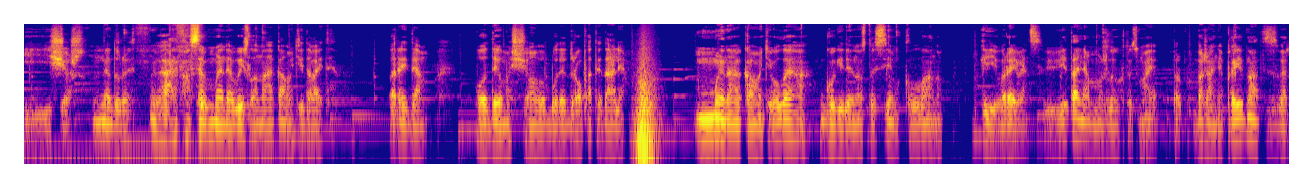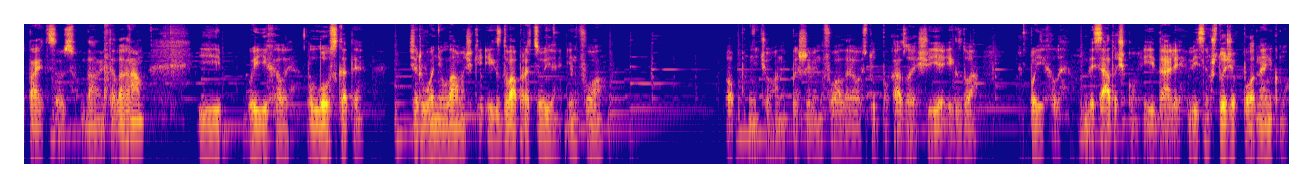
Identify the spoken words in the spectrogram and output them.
І що ж, не дуже гарно все в мене вийшло на аккаунті. Давайте перейдемо. Подивимося, що буде дропати далі. Ми на аккаунті Олега, Гогі97, клану Київ Рейвенс. Вітання, можливо, хтось має бажання приєднатися, звертайтеся ось в даний телеграм. І поїхали лускати червоні ламочки. X2 працює, інфо. Топ, нічого не пише в інфо, але ось тут показує, що є X2. Поїхали. Десяточку і далі. Вісім штучок по одненькому.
